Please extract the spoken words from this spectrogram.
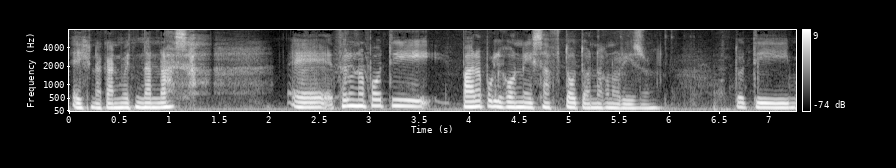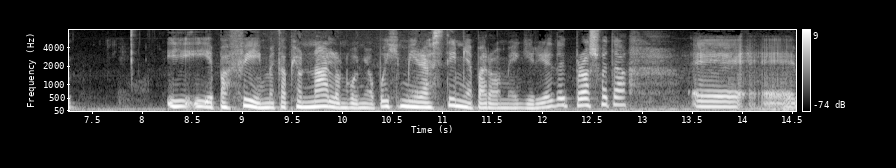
έχει να κάνει με την ανάσα. Ε, θέλω να πω ότι πάρα πολλοί γονείς αυτό το αναγνωρίζουν. Το ότι η, η επαφή με κάποιον άλλον γονιό που έχει μοιραστεί μια παρόμοια εμπειρία. Δηλαδή πρόσφατα ε, ε,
